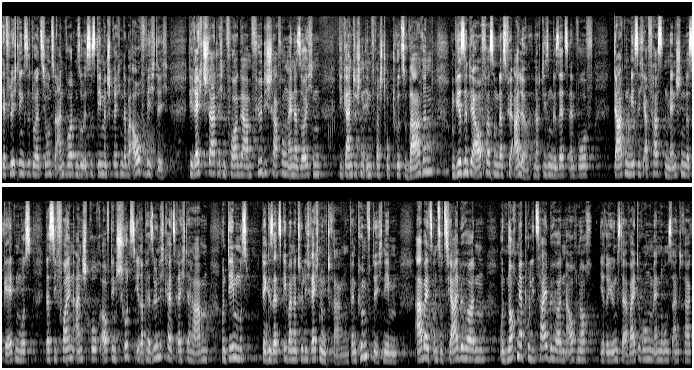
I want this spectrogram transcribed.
der Flüchtlingssituation zu antworten. So ist es dementsprechend aber auch wichtig, die rechtsstaatlichen Vorgaben für die Schaffung einer solchen gigantischen Infrastruktur zu wahren. Und wir sind der Auffassung, dass für alle nach diesem Gesetzentwurf datenmäßig erfassten Menschen das gelten muss, dass sie vollen Anspruch auf den Schutz ihrer Persönlichkeitsrechte haben. Und dem muss der Gesetzgeber natürlich Rechnung tragen. Wenn künftig neben Arbeits- und Sozialbehörden und noch mehr Polizeibehörden auch noch ihre jüngste Erweiterung im Änderungsantrag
